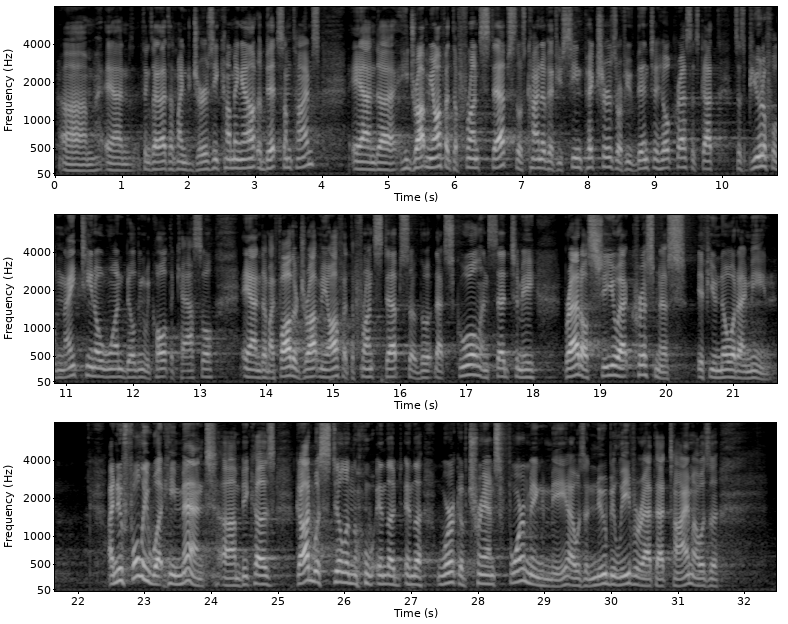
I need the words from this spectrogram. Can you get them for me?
um, and things like that. That's my New Jersey coming out a bit sometimes. And uh, he dropped me off at the front steps. Those kind of, if you've seen pictures or if you've been to Hillcrest, it's got it's this beautiful 1901 building. We call it the castle. And uh, my father dropped me off at the front steps of the, that school and said to me, Brad, I'll see you at Christmas if you know what I mean. I knew fully what he meant um, because God was still in the, in, the, in the work of transforming me. I was a new believer at that time. I was a,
